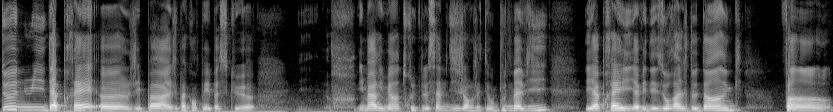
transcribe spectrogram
deux nuits d'après, euh, j'ai pas, pas campé parce que euh, il m'est arrivé un truc le samedi, genre j'étais au bout de ma vie et après il y avait des orages de dingue. Enfin,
